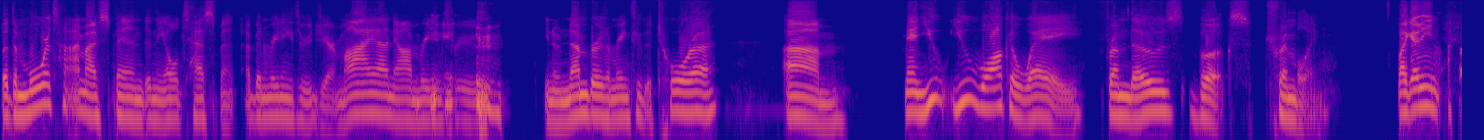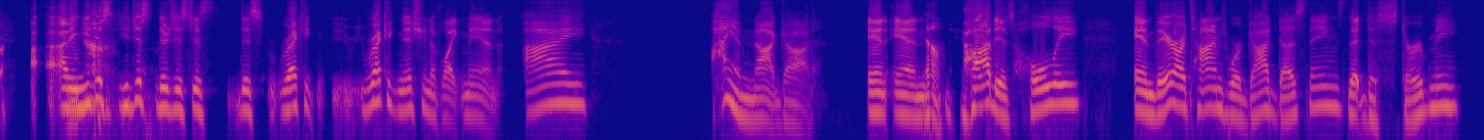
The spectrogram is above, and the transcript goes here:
but the more time I spend in the Old Testament, I've been reading through Jeremiah. Now I'm reading through, you know, Numbers. I'm reading through the Torah. Um, man, you you walk away from those books trembling. Like, I mean, I, I mean, you just you just there's just just this rec- recognition of like, man, I I am not God, and and no. God is holy, and there are times where God does things that disturb me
